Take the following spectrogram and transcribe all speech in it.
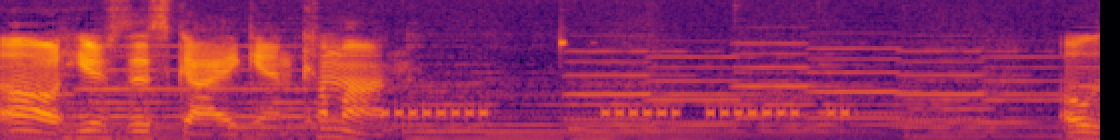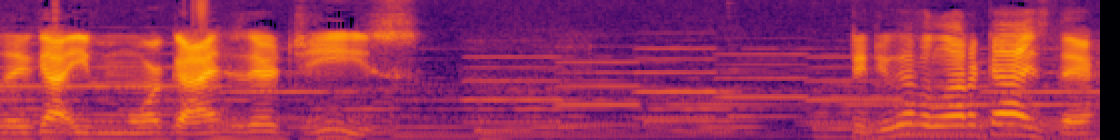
Oh, here's this guy again. Come on. Oh, they've got even more guys there? Jeez. They do have a lot of guys there.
